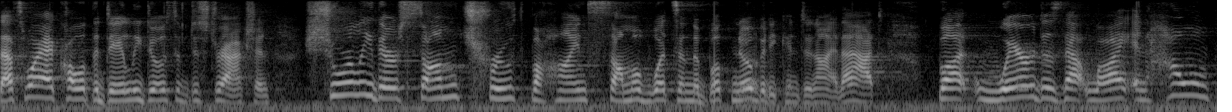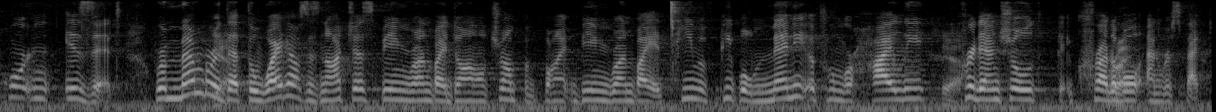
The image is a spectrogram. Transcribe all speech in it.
That's why I call it the daily dose of distraction. Surely there's some truth behind some of what's in the book. Nobody can deny that. But where does that lie and how important is it? Remember Yeah. that the White House is not just being run by Donald Trump, but by, being run by a team of people, many of whom are highly Yeah. credentialed, credible, Right. and respected.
